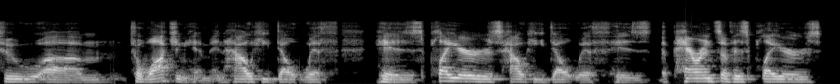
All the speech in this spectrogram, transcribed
to um, to watching him and how he dealt with his players, how he dealt with his the parents of his players,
